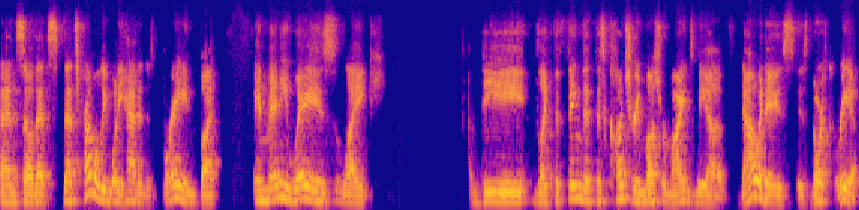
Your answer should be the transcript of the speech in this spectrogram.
And so that's that's probably what he had in his brain. But in many ways, like the like the thing that this country most reminds me of nowadays is North Korea.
